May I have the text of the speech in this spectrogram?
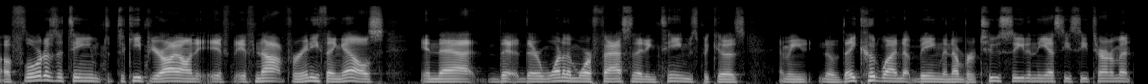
uh, Florida's a team to, to keep your eye on, if if not for anything else, in that they're one of the more fascinating teams because I mean, they could wind up being the number two seed in the SEC tournament,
